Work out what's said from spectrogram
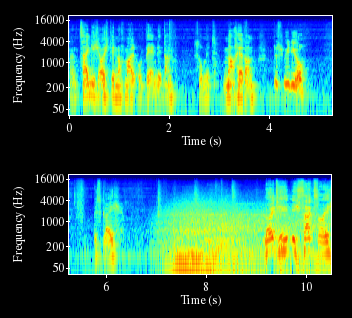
dann zeige ich euch den nochmal und beende dann somit nachher dann das Video. Bis gleich. Leute, ich sag's euch,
